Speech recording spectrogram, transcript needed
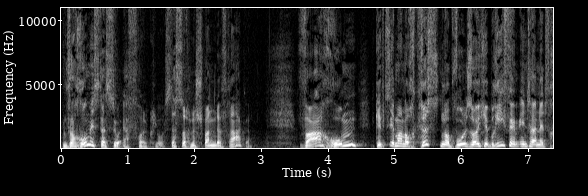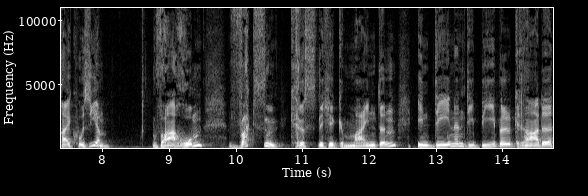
Und warum ist das so erfolglos? Das ist doch eine spannende Frage. Warum gibt es immer noch Christen, obwohl solche Briefe im Internet frei kursieren? Warum wachsen christliche Gemeinden, in denen die Bibel gerade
